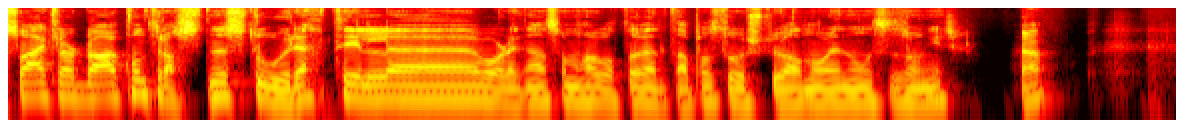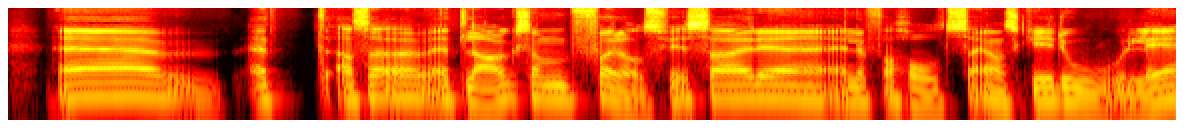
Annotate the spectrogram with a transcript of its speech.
så er klart da kontrastene store til uh, Vålerenga, som har gått og venta på storstua nå i noen sesonger. Ja. Et, altså et lag som forholdsvis har eh, eller forholdt seg ganske rolig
